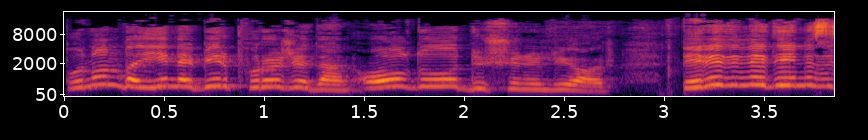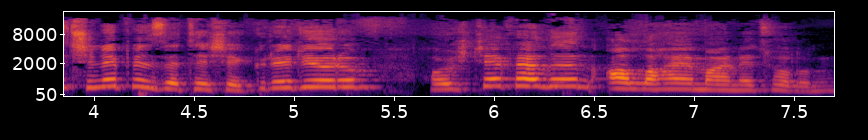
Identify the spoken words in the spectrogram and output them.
Bunun da yine bir projeden olduğu düşünülüyor. Beni dinlediğiniz için hepinize teşekkür ediyorum. Hoşçakalın. Allah'a emanet olun.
